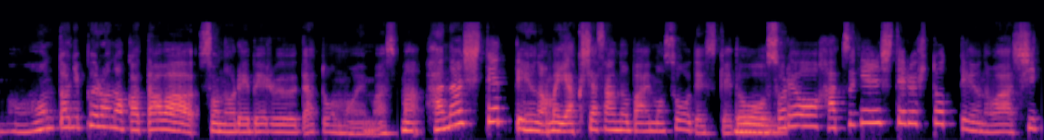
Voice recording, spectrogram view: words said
うん、もう本当にプロの方はそのレベルだと思います。まあ、話してっていうのは、まあ、役者さんの場合もそうですけど、うん、それを発言してる人っていうのは知っ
